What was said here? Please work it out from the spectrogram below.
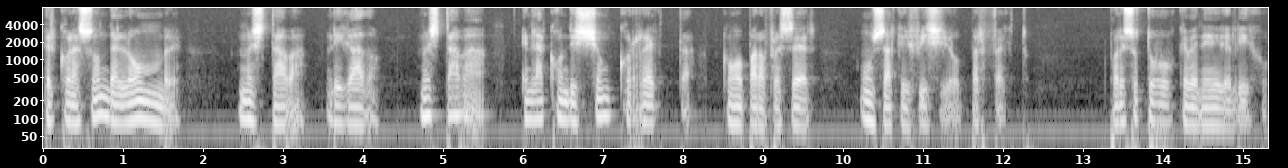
el corazón del hombre no estaba ligado no estaba en la condición correcta como para ofrecer un sacrificio perfecto. Por eso tuvo que venir el Hijo,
